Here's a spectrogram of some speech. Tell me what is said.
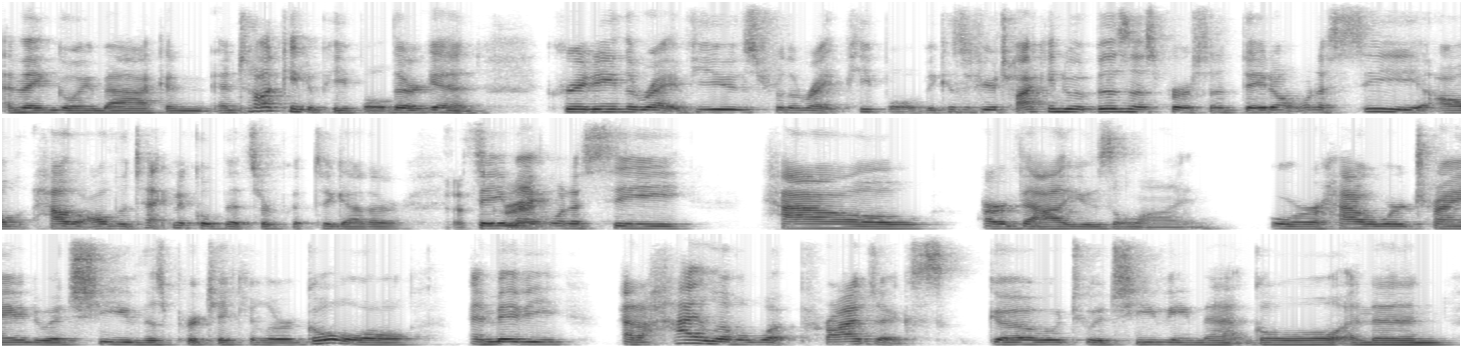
And then going back and and talking to people there again creating the right views for the right people. Because if you're talking to a business person they don't want to see all how all the technical bits are put together. That's they correct. might want to see how our values align or how we're trying to achieve this particular goal. And maybe at a high level what projects go to achieving that goal and then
